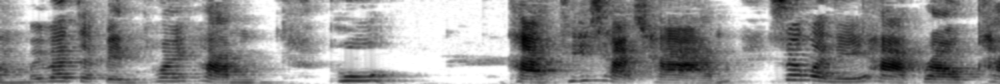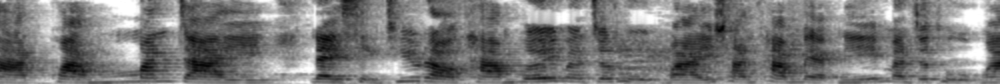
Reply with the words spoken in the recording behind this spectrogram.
ำไม่ว่าจะเป็นถ้อยคำพูด ขาดที่ฉาฉาน ซึ่งวันนี้หากเราขาดความมั่นใจในสิ่งที่เราทำเฮ้ยมันจะถูกไหมฉันทำแบบนี้มันจะถูกไหม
